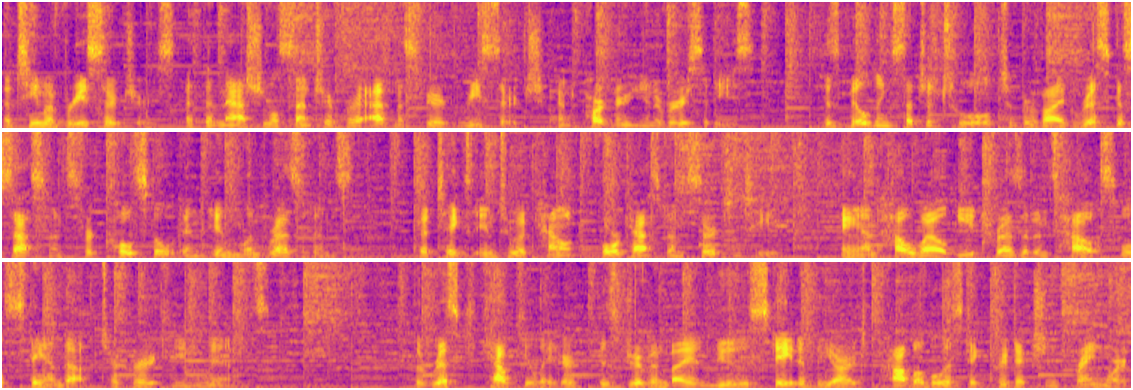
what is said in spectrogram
A team of researchers at the National Center for Atmospheric Research and partner universities is building such a tool to provide risk assessments for coastal and inland residents that takes into account forecast uncertainty and how well each resident's house will stand up to hurricane winds. The risk calculator is driven by a new state-of-the-art probabilistic prediction framework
